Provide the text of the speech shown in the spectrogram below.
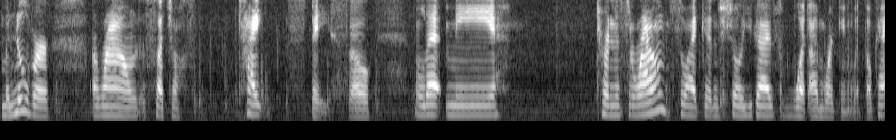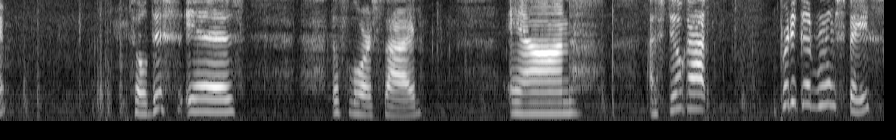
maneuver around such a tight space. So let me turn this around so I can show you guys what I'm working with, okay? So this is the floor side. And I still got pretty good room space.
